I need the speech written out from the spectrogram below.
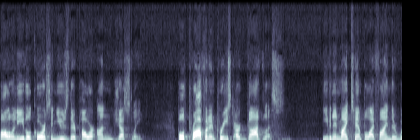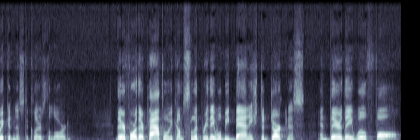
follow an evil course and use their power unjustly. Both prophet and priest are godless. Even in my temple I find their wickedness, declares the Lord. Therefore their path will become slippery. They will be banished to darkness, and there they will fall.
